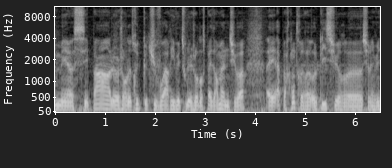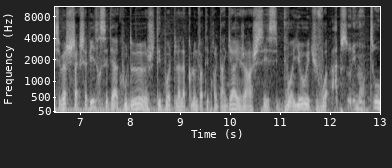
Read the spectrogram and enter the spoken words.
mais euh, c'est pas le genre de truc que tu vois arriver tous les jours dans Spider-Man, tu vois. Et ah, par contre, euh, Otley sur euh, sur Invincible, chaque chapitre, c'était à coup de, je déboîte la, la colonne vertébrale d'un gars et j'arrache ses, ses boyaux et tu vois absolument tout.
